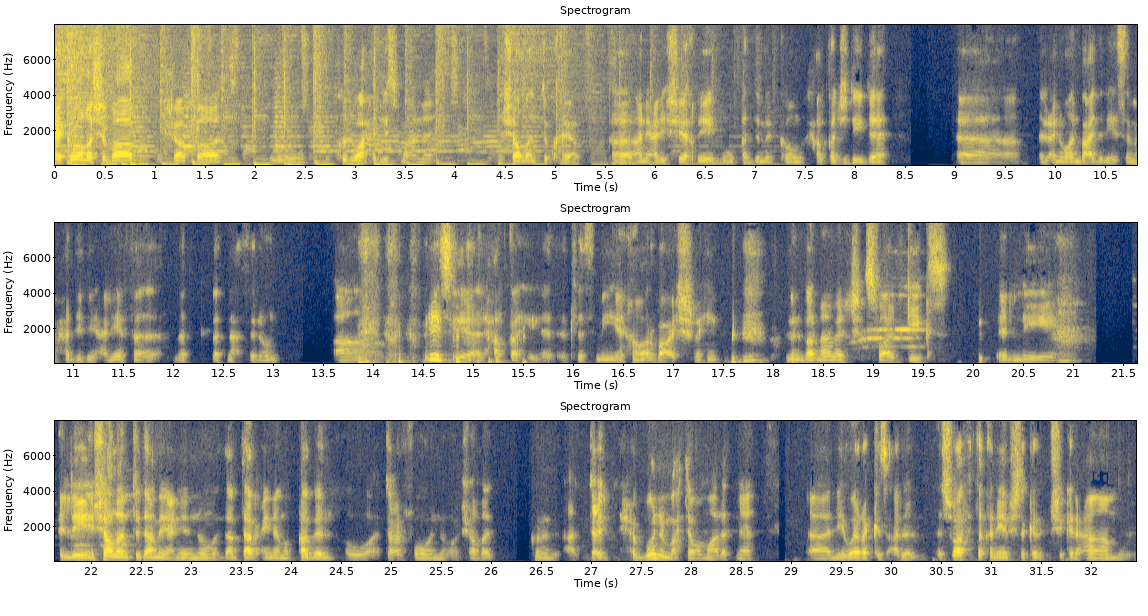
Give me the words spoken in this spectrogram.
حياكم الله شباب وشابات وكل واحد يسمعنا. إن شاء الله أنتم بخير. آه أنا علي الشيخلي ونقدم لكم حلقة جديدة. آه العنوان بعد اللي هسه محددين عليه فلا تنعثرون. آه هي الحلقة هي 324 من برنامج سوالف جيكس اللي اللي إن شاء الله أنتم دائما يعني إنه إذا متابعينا من قبل وتعرفون وإن شاء الله تكونوا تحبون المحتوى مالتنا اللي هو يركز على السوالف التقنية بشكل بشكل عام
